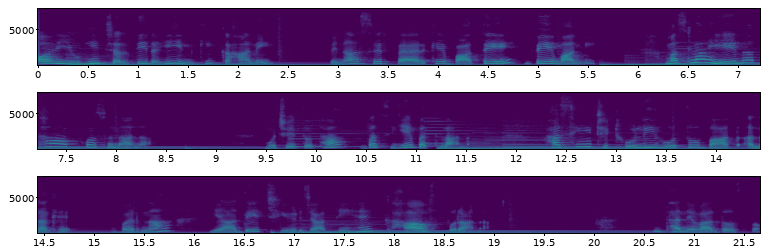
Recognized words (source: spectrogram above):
और यूँ ही चलती रही इनकी कहानी। बिना सिर पैर के बातें बेमानी। मसला ये ना था आपको सुनाना। मुझे तो था बस ये बतलाना। हँसी ठिठोली हो तो बात अलग है, वरना यादें छेड़ जाती हैं घाव पुराना। धन्यवाद दोस्तों।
